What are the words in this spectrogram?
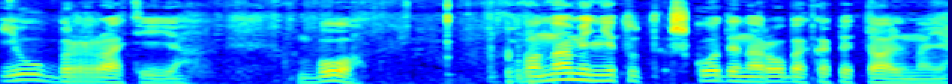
і убрати її. Бо вона мені тут шкоди наробить капітальної.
